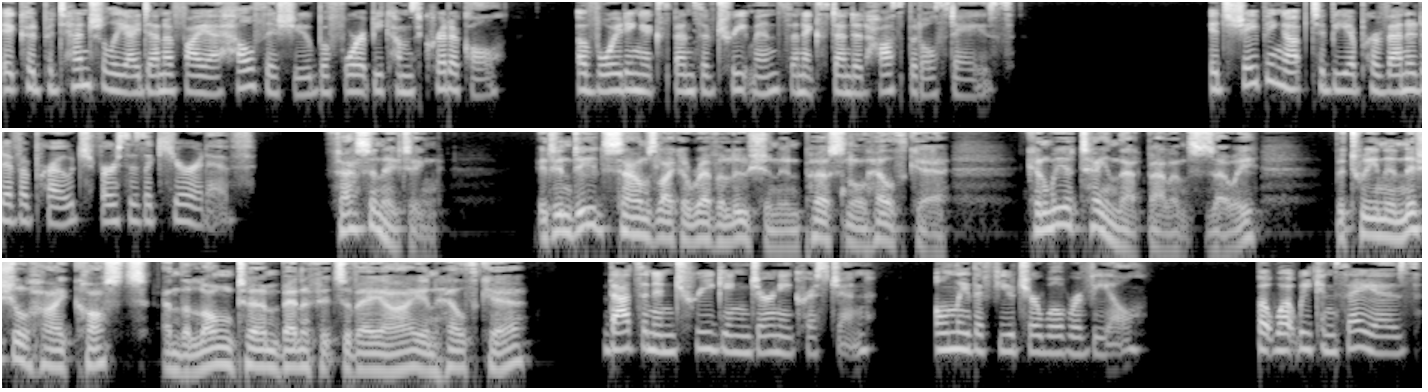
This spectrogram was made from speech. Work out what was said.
It could potentially identify a health issue before it becomes critical, avoiding expensive treatments and extended hospital stays. It's shaping up to be a preventative approach versus a curative. Fascinating. It indeed sounds like a revolution in personal healthcare. Can we attain that balance, Zoe, between initial high costs and the long-term benefits of AI in healthcare? That's an intriguing journey, Christian. Only the future will reveal. But what we can say is,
